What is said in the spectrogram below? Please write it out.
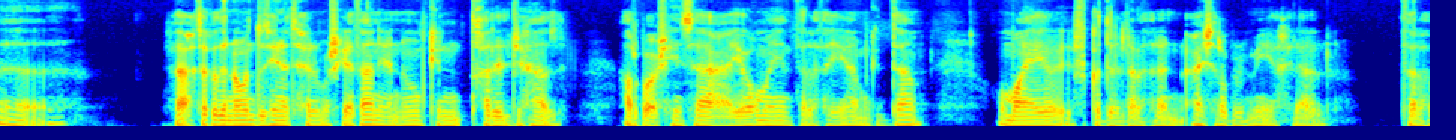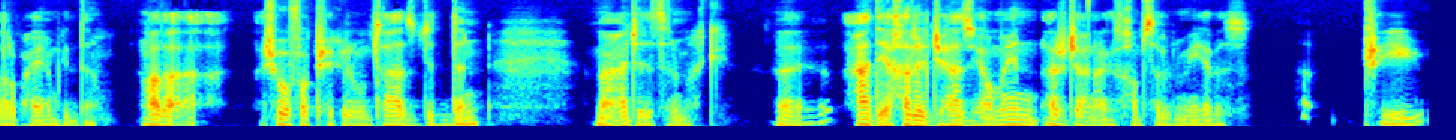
آه، فأعتقد أن Windows هنا تحل مشكلة ثانية أنه ممكن تخلي الجهاز 24 ساعة يومين ثلاث أيام قدام وما يفقد إلا مثلا 10% خلال ثلاث أربع أيام قدام. وهذا أشوفه بشكل ممتاز جدا مع أجهزة الماك آه، عادي أخلي الجهاز يومين أرجع ناقص 5% بس. شيء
